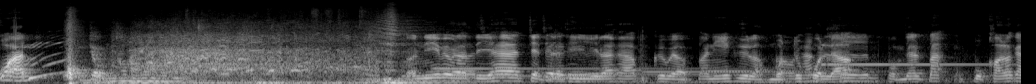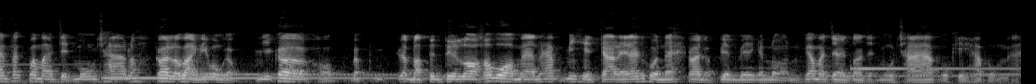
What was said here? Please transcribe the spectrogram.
ขวัญยิงโจงเข้ามาได้ไหมตอนนี้เป็นเวลาตีห้าเจ็ดนาทีแล้วครับ คือแบบตอนนี้คือหลับหมดทุกคนแล้ว ผมจะตั้งปลุกเขาแล้วกันสักประมาณ7จ็ดโมงเช้าเนาะก็ระหว่างนี้ผมกับนี่ก็ขอแบบหลับๆตื่นๆรอเขาวอร์มมานะครับ มีเหตุการณ์อะไรนะทุกคนนะ ก็เดี๋ยวเปลี่ยนเวรกันนอน ก็มาเจอกันตอน7จ็ดโมงเช้าครับ โอเคครับผมนะ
